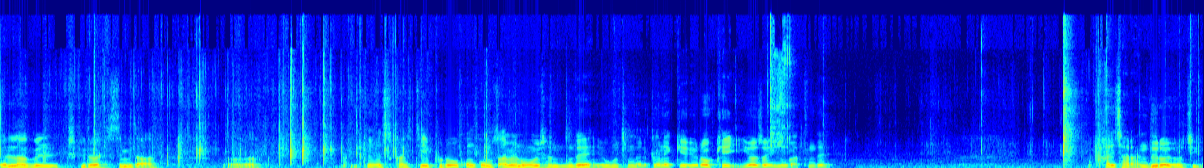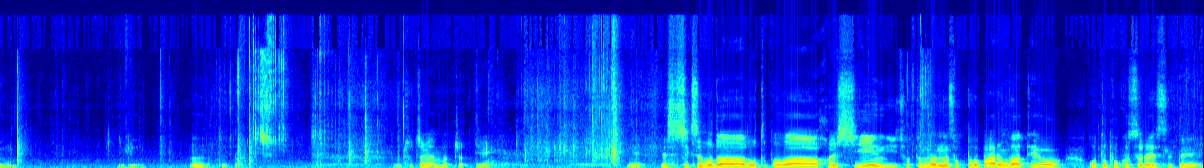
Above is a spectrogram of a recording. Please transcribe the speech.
연락을 주기로 했습니다. 어, 이렇게 스카치 테이프로 꽁꽁 싸매 놓으셨는데 요거 중간에 꺼낼게요. 이렇게 이어져 있는 것 같은데 칼이 잘 안 들어요 지금 이게 응 됐다 초점이 안 맞죠? 예. 예. S6보다 노트4가 훨씬 이 초점 잡는 속도가 빠른 것 같아요. 오토포커스로 했을 때.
